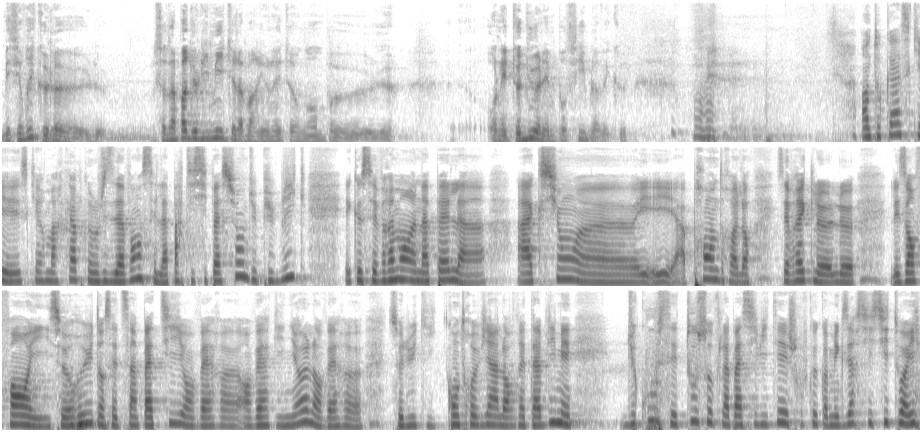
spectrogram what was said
mais c'est vrai que le- le- ça n'a pas de limite, la marionnette. On, on peut- on est tenu à l'impossible avec eux. En tout cas, ce qui est, ce qui est remarquable, comme je disais avant, c'est la participation du public et que c'est vraiment un appel à, à action euh, et, et à prendre. Alors, c'est vrai que le- le- les enfants, ils se ruent dans cette sympathie envers, euh, envers Guignol, envers euh, celui qui contrevient à l'ordre établi, mais du coup, c'est tout sauf la passivité. Et je trouve que comme exercice citoyen,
